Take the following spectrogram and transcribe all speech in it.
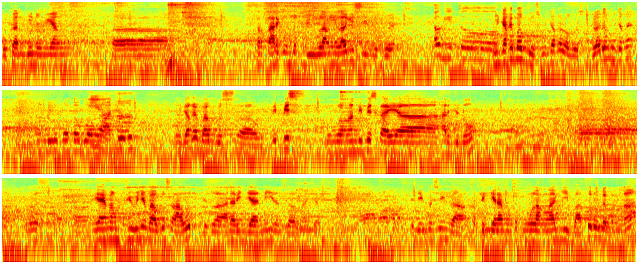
bukan gunung yang eh, tertarik untuk diulangi lagi sih menurut gue. Oh gitu. puncaknya bagus puncaknya bagus. Ada puncaknya. Yang dulu foto gue Iya. sama Acil tuh puncaknya bagus eh, tipis tunggangan tipis kayak Arjuno Eh, terus eh, ya emang view-nya bagus laut gitu lah ada Rinjani dan segala macam jadi gue sih nggak kepikiran untuk ngulang lagi Batur udah pernah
